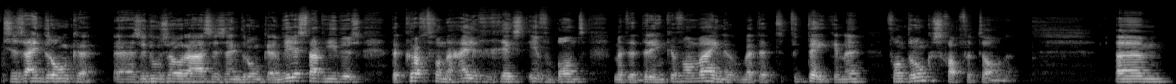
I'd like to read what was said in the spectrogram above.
Ze zijn dronken. Uh, ze doen zo raar, ze zijn dronken. En weer staat hier dus de kracht van de Heilige Geest in verband met het drinken van wijn. Met het vertekenen van dronkenschap vertonen. Um,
